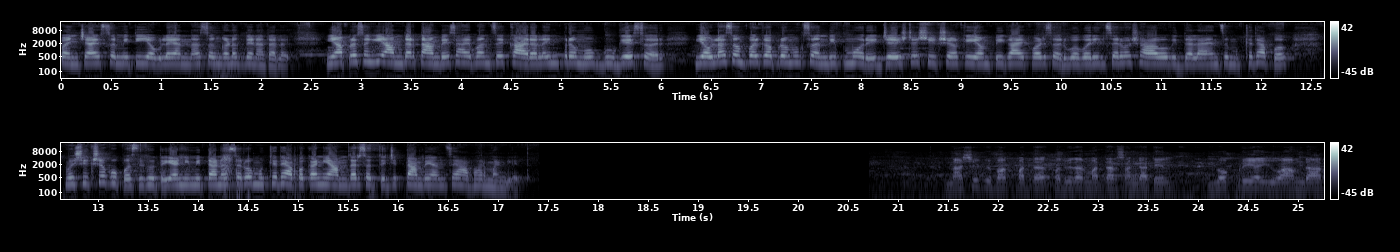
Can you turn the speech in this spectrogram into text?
पंचायत समिती येवला यांना संगणक देण्यात आलं याप्रसंगी आमदार तांबे साहेबांचे कार्यालयीन प्रमुख घुगे सर येवला संपर्क प्रमुख संदीप मोरे ज्येष्ठ शिक्षक एम पी गायकवाड सर्व वरील सर्व शाळा व विद्यालयांचे मुख्याध्यापक व शिक्षक उपस्थित होते. या निमित्तानं सर्व मुख्याध्यापकांनी आमदार सत्यजित तांबे यांचे आभार मानलेत. नाशिक विभाग पद पदवीधर मतदारसंघातील लोकप्रिय युवा आमदार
